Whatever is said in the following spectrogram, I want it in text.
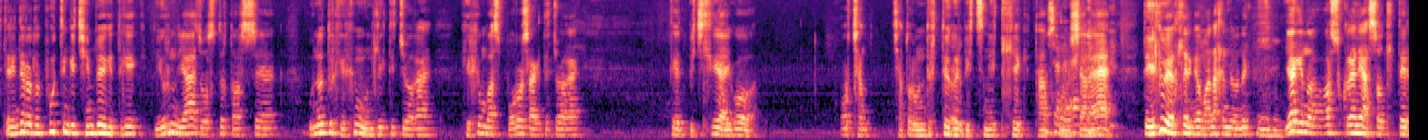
Тэгэхээр энэ дээр бол Путин гэж хинбэ гэдгийг ер нь яаж улс төрд орсон өнөөдөр хэрхэн үнэлэгдэж байгаа хэрхэн бас буруу шаагдаж байгаа тэгээд бичлэгээ айгүй ур чадвар өндөртэйгээр бичсэн нийтлэлийг та бүхэн уншаарай. Тэгээ илүү ярихлаар ингээ манайхан нэг яг энэ Орос Украины асуудал дээр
